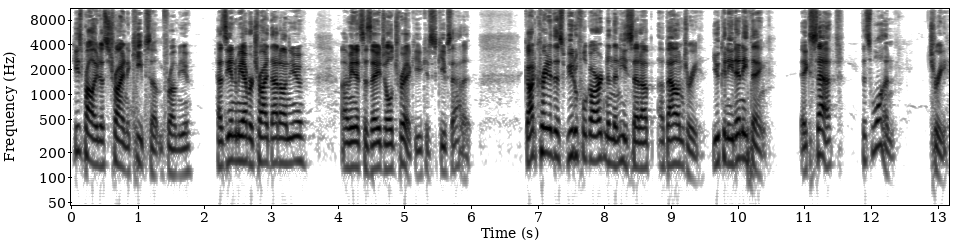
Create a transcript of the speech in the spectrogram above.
He's probably just trying to keep something from you. Has the enemy ever tried that on you? I mean, it's his age old trick. He just keeps at it. God created this beautiful garden and then he set up a boundary. You can eat anything except this one tree.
